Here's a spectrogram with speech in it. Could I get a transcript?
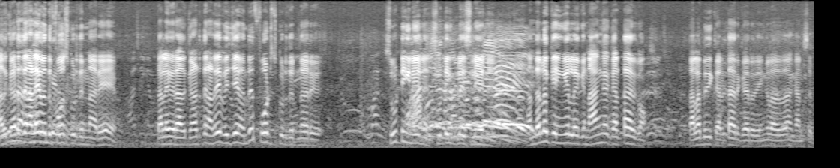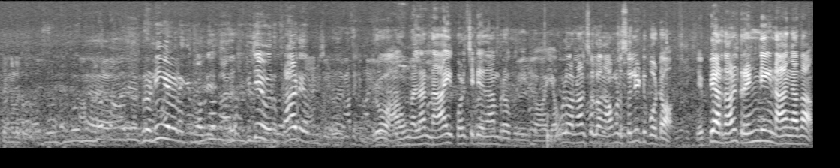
அதுக்கு அடுத்த நாளே வந்து போஸ்ட் கொடுத்துருந்தாரு. தலைவர் அதுக்கு அடுத்த நாளே விஜய் வந்து போஸ்ட் கொடுத்துருந்தாரு. ஷூட்டிங்லேயே ஷூட்டிங் பிளேஸ்லேயே அந்த அளவுக்கு எங்களுக்கு நாங்கள் கரெக்டாக இருக்கோம். தளபதி கரெக்டாக இருக்காரு. எங்களுக்கு அதுதான் கான்செப்ட் எங்களுக்கு. ப்ரோ அவங்கெல்லாம் நாய் குறைச்சிட்டே தான் ப்ரோ ப்ரோ இருக்கோம். எவ்வளோ நாள் சொல்லுவாங்க? அவங்கள சொல்லிட்டு போட்டோம். எப்படியா இருந்தாலும் ட்ரெண்டிங் நாங்கள் தான்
